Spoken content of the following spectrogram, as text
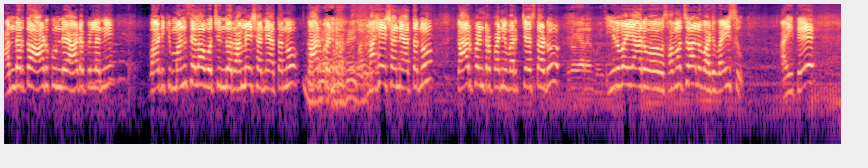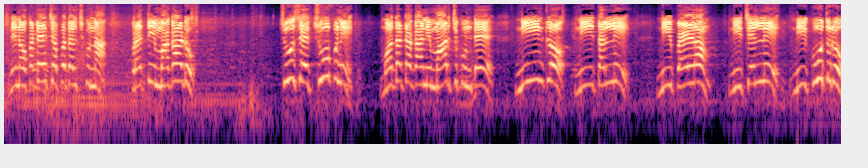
అందరితో ఆడుకుండే ఆడపిల్లని వాడికి మనసు ఎలా వచ్చిందో రమేష్ అనే అతను కార్పెంటర్. మహేష్ అనే అతను కార్పెంటర్ పని వర్క్ చేస్తాడు. ఇరవై ఆరు సంవత్సరాలు వాడి వయసు. అయితే నేను ఒకటే చెప్పదలుచుకున్నా ప్రతి మగాడు చూసే చూపుని మొదట కానీ మార్చుకుంటే నీ ఇంట్లో నీ తల్లి నీ పెళ్ళం నీ చెల్లి నీ కూతురు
